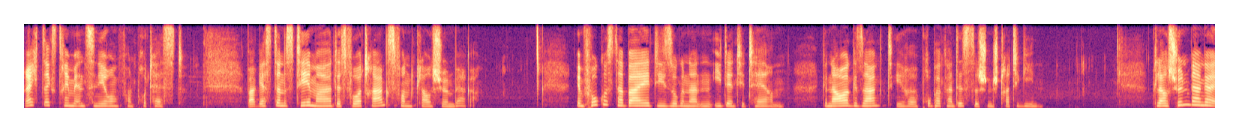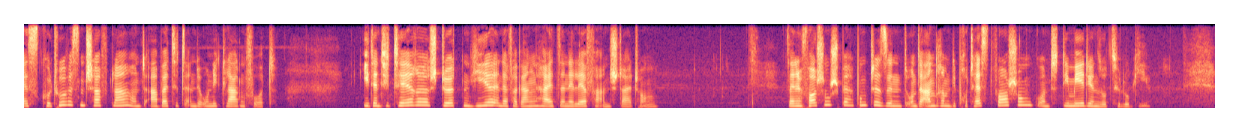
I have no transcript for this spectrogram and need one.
Rechtsextreme Inszenierung von Protest war gestern das Thema des Vortrags von Klaus Schönberger. Im Fokus dabei die sogenannten Identitären, genauer gesagt ihre propagandistischen Strategien. Klaus Schönberger ist Kulturwissenschaftler und arbeitet an der Uni Klagenfurt. Identitäre störten hier in der Vergangenheit seine Lehrveranstaltungen. Seine Forschungsschwerpunkte sind unter anderem die Protestforschung und die Mediensoziologie.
